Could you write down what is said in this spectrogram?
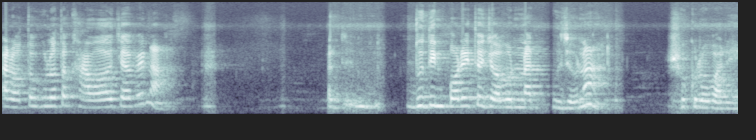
আর অতগুলো তো খাওয়াও যাবে না। দুদিন পরেই তো জগন্নাথ পুজো না? শুক্রবারে।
